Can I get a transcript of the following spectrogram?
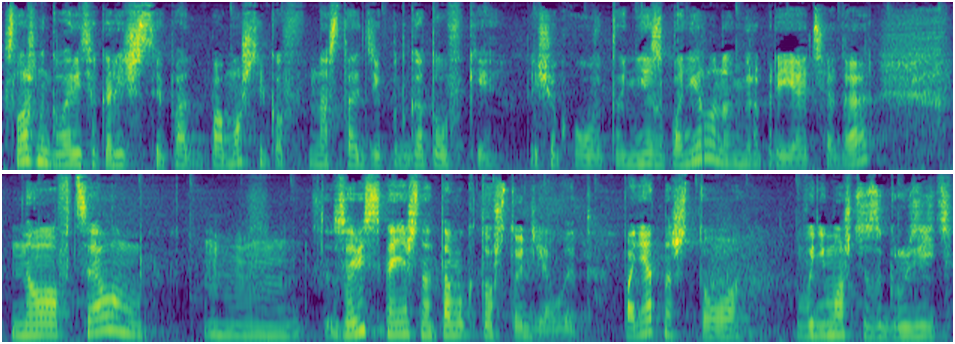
сложно говорить о количестве помощников на стадии подготовки еще какого-то незапланированного мероприятия, да, но в целом зависит, конечно, от того, кто что делает. Понятно, что вы не можете загрузить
